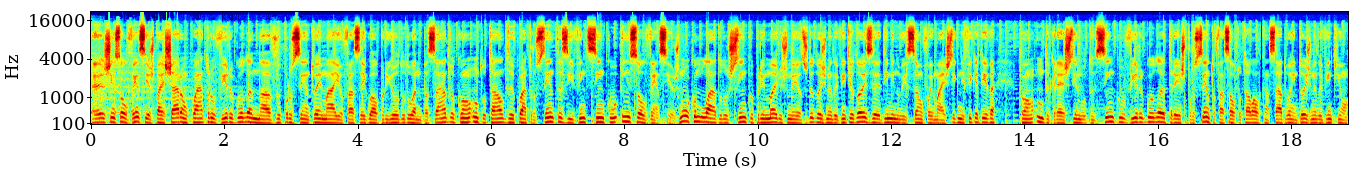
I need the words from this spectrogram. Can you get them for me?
As insolvências baixaram 4,9% em maio, face ao igual período do ano passado, com um total de 425 insolvências. No acumulado dos cinco primeiros meses de 2022, a diminuição foi mais significativa, com um decréscimo de 5,3% face ao total alcançado em 2021.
